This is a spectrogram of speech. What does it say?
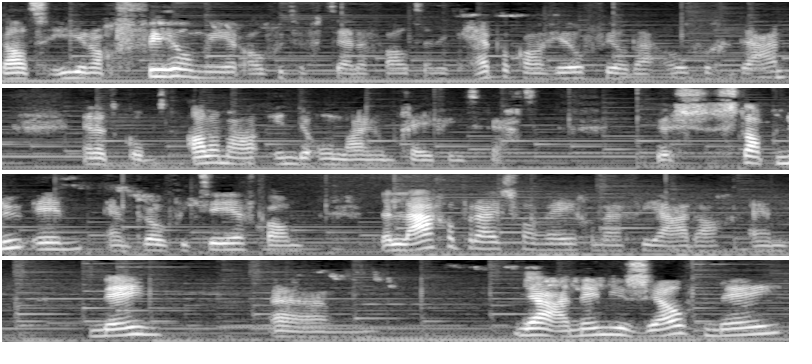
dat hier nog veel meer over te vertellen valt. En ik heb ook al heel veel daarover gedaan. En het komt allemaal in de online omgeving terecht. Dus stap nu in en profiteer van de lage prijs vanwege mijn verjaardag. En neem, um, ja, neem jezelf mee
